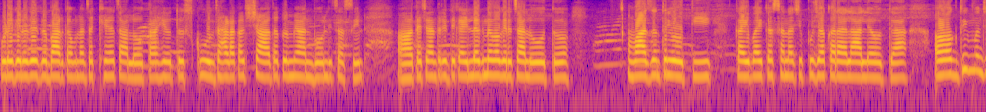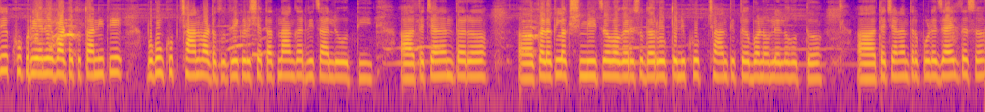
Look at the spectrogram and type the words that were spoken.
पुढे गेलो तिथं बारका मुलांचा खेळ चालू होता. हे होतं स्कूल. झाडाखाली शाळा तर तुम्ही अनुभवलीच असेल. त्याच्यानंतर इथे काही लग्न वगैरे चालू होतं. वाजंत्री होती. काही बायका सणाची पूजा करायला आल्या होत्या. अगदी म्हणजे खूप रिअल वाटत होतं आणि ते बघून खूप छान वाटत होतं. इकडे शेतात नांगरणी चालू होती. त्याच्यानंतर कडक लक्ष्मीचं वगैरे सुद्धा रूप त्यांनी खूप छान तिथं बनवलेलं होतं. त्याच्यानंतर पुढे जाईल तसं.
